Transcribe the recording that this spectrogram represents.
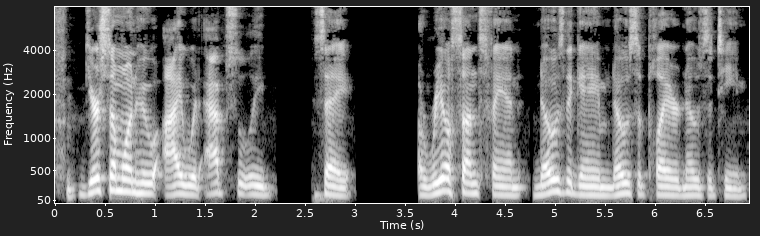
You're someone who I would absolutely say a real Suns fan knows the game, knows the player, knows the team,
